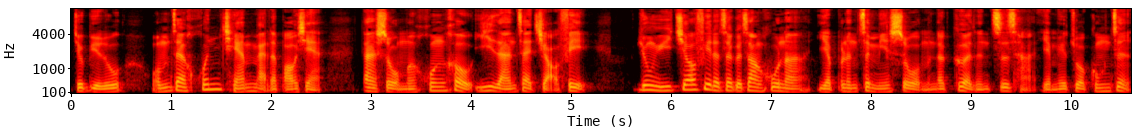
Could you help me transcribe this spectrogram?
就比如我们在婚前买的保险，但是我们婚后依然在缴费，用于交费的这个账户呢，也不能证明是我们的个人资产，也没有做公证。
